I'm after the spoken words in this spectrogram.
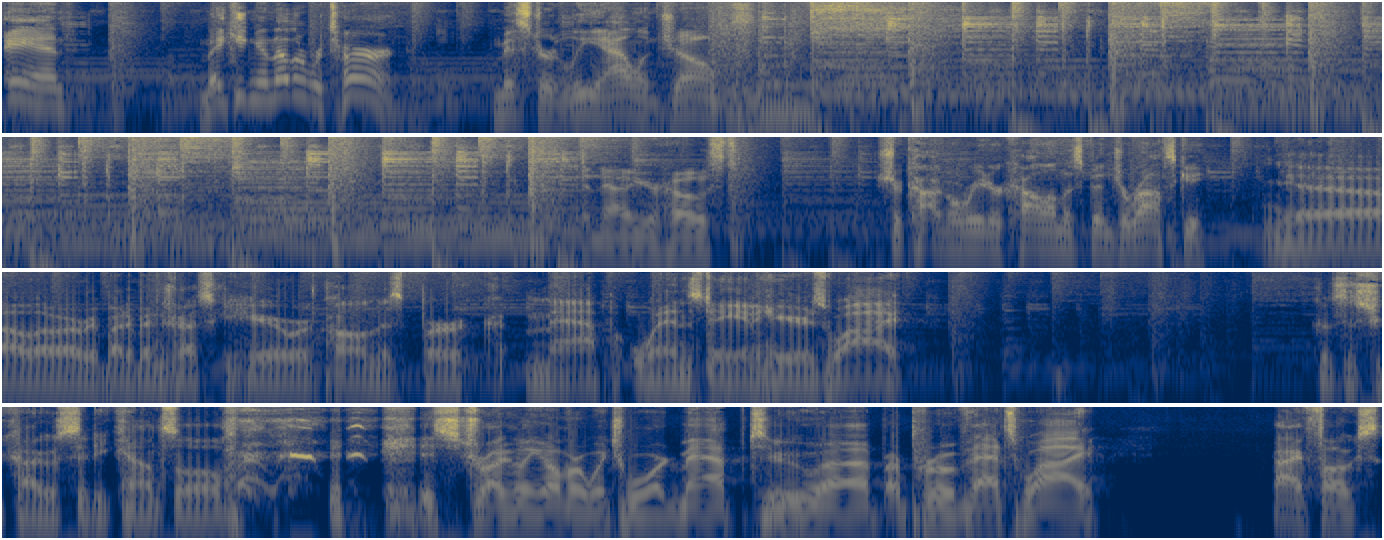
and making another return, Mr. LeAlan Jones. And now your host, Chicago Reader columnist Ben Joravsky. Yeah, hello everybody. Ben Joravsky here. We're calling this Burke Map Wednesday, and here's why. Because the Chicago City Council is struggling over which ward map to uh, approve. That's why. All right, folks.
